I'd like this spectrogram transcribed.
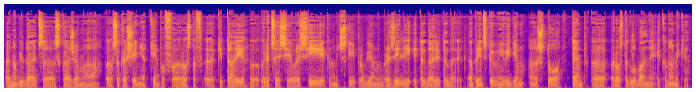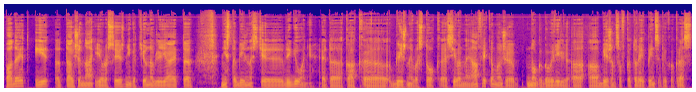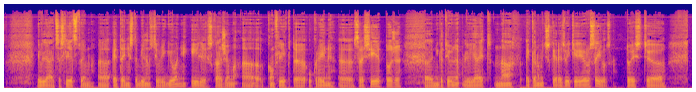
наблюдается, скажем, э, сокращение темпов роста в э, Китае, рецессия в России, экономические проблемы в Бразилии и так далее, и так далее. В принципе, мы видим, что темп роста глобальной экономики падает, и также на Евросоюз негативно влияет нестабильность в регионе. Это как Ближний Восток, Северная Африка. Мы уже много говорили о, о беженцах, которые, в принципе, как раз являются следствием Э, этой нестабильности в регионе или, скажем, э, конфликт э, Украины с Россией тоже негативно влияет на экономическое развитие Евросоюза. То есть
